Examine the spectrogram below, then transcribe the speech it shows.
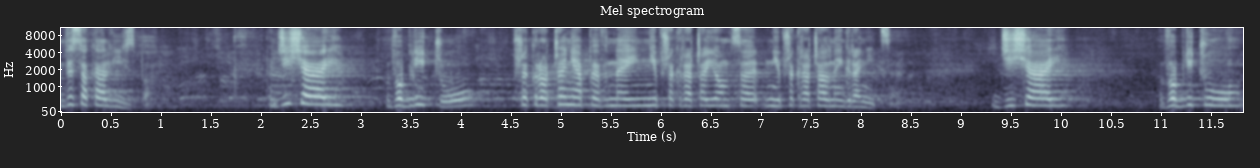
Wysoka Izbo, dzisiaj w obliczu przekroczenia pewnej nieprzekraczalnej granicy, dzisiaj w obliczu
